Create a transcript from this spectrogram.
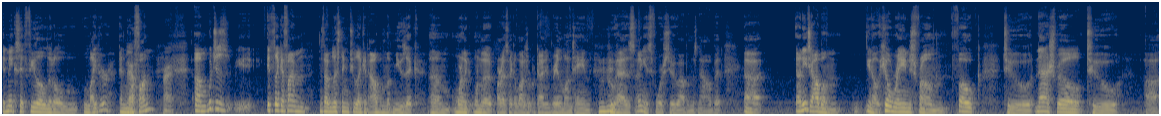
it makes it feel a little lighter and more Yeah. fun, Right. um, which is it's like if I'm if I'm listening to like an album of music. Um, one of the one of the artists like a lot of a guy named Ray LaMontagne who has I think he has four studio albums now, but uh, on each album, you know, he'll range from folk to Nashville to uh,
